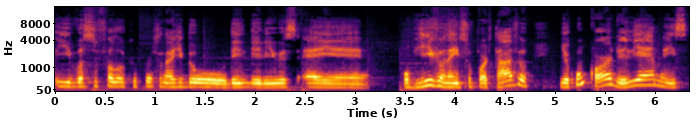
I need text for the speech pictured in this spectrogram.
E você falou que o personagem do Danny Lewis é, é horrível, né? Insuportável. E eu concordo, ele é, mas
